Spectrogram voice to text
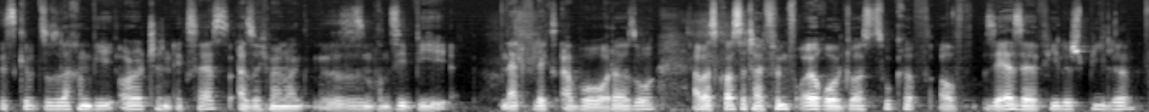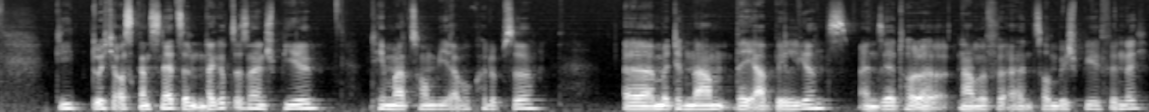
es gibt so Sachen wie Origin Access. Also, ich meine, das ist im Prinzip wie Netflix-Abo oder so. Aber es kostet halt 5 Euro und du hast Zugriff auf sehr, sehr viele Spiele, die durchaus ganz nett sind. Und da gibt es ein Spiel, Thema Zombie-Apokalypse, äh, mit dem Namen They Are Billions. Ein sehr toller Name für ein Zombie-Spiel, finde ich.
